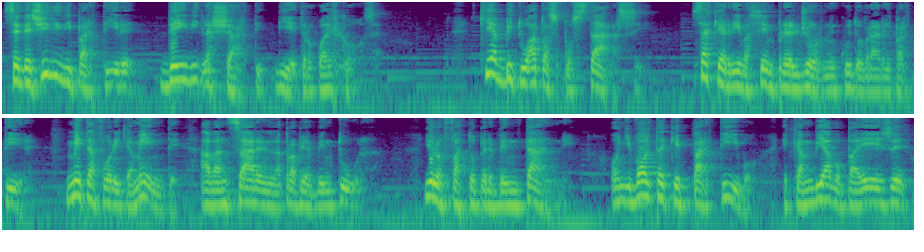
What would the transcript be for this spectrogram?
Se decidi di partire, devi lasciarti dietro qualcosa. Chi è abituato a spostarsi sa che arriva sempre il giorno in cui dovrà ripartire, metaforicamente, avanzare nella propria avventura. Io l'ho fatto per vent'anni. Ogni volta che partivo e cambiavo paese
